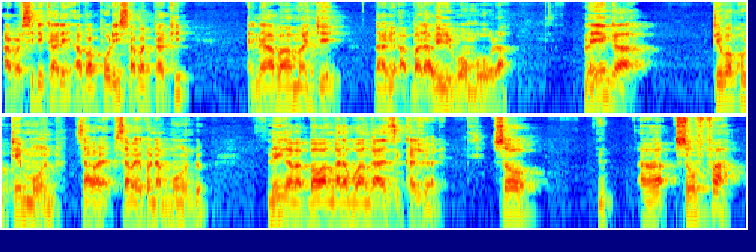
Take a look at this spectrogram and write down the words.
abasirikale abapoliisi abattaki n'abamagye n'abebibomboola naye nga tebakutte mundu sabayeko na mundu naye nga bawangala buwangazi casually. So uh, so far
